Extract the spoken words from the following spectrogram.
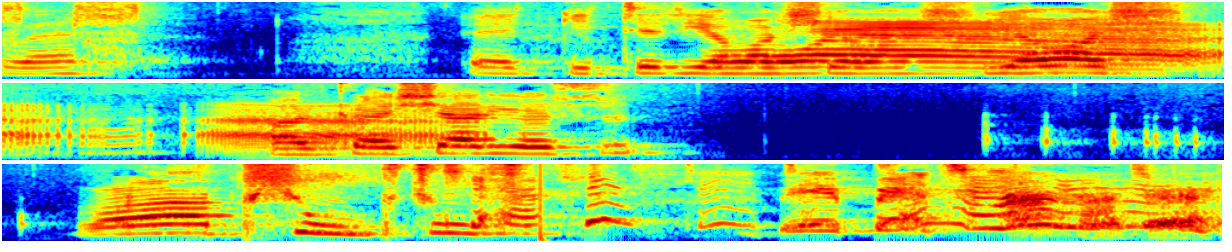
Ver. Evet getir yavaş yavaş yavaş. Arkadaşlar görsün. Aa, pşum pşum pşum. Ve Batman hadi.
